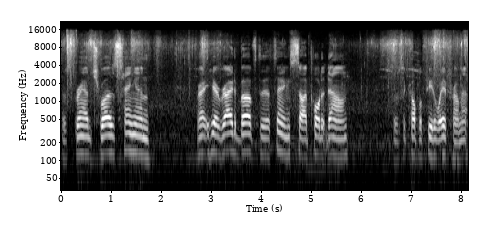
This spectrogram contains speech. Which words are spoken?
This branch was hanging right here, right above the thing, so I pulled it down. Was a couple of feet away from it.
